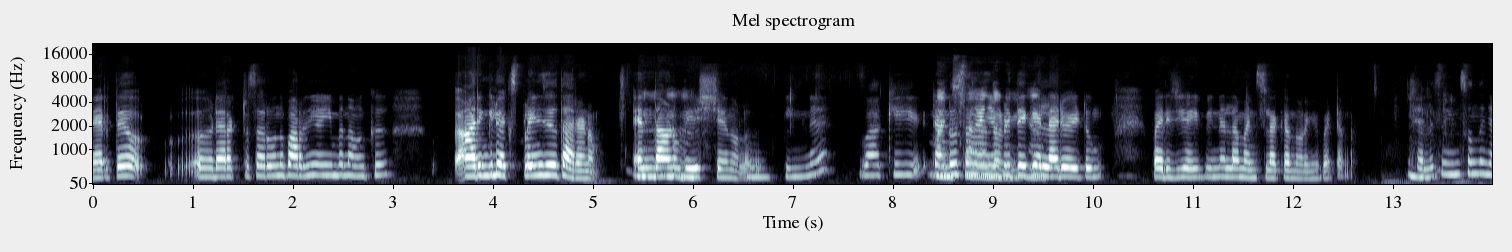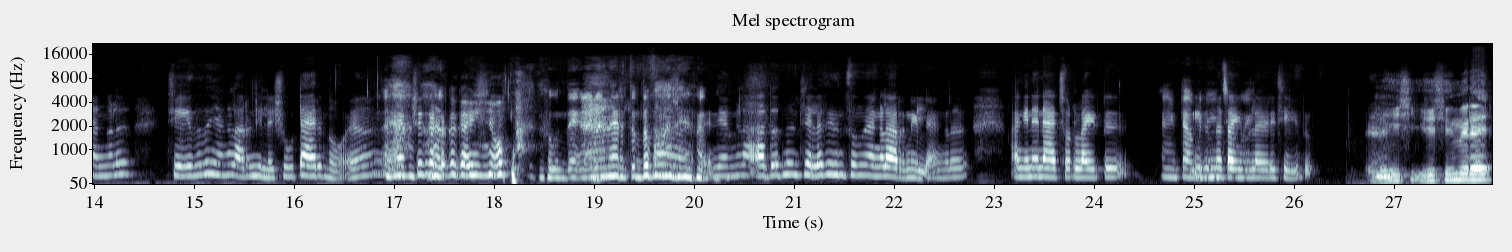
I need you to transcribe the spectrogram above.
നേരത്തെ ഡയറക്ടർ സാർ എന്ന് പറഞ്ഞു കഴിയുമ്പോൾ നമുക്ക് ആരെങ്കിലും എക്സ്പ്ലെയിൻ ചെയ്ത് തരണം. എന്താണ് ഉദ്ദേശിച്ചത് എന്നുള്ളത്. ഉദ്ദേശിച്ചതെന്നുള്ളത് പിന്നെ ബാക്കി രണ്ടു ദിവസം കഴിഞ്ഞപ്പോഴത്തേക്ക് എല്ലാരുമായിട്ടും എല്ലാവരുമായിട്ടും പരിചയമായി. പിന്നെ എല്ലാം മനസ്സിലാക്കാൻ തുടങ്ങി പെട്ടെന്ന്. ചില സീൻസ് ഒന്നും ഞങ്ങൾ ചെയ്തത് ഞങ്ങൾ അറിഞ്ഞില്ല. ഷൂട്ടായിരുന്നോ ആക്ഷൻ കട്ടൊക്കെ കഴിഞ്ഞോ? ഞങ്ങൾ അതൊന്നും ചില സീൻസ് ഒന്നും ഞങ്ങൾ അറിഞ്ഞില്ല. ഞങ്ങൾ അങ്ങനെ നാച്ചുറൽ ആയിട്ട് ഇരുന്ന ടൈമിൽ അവർ ചെയ്തു. ഈ ഈ സിനിമയുടെ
